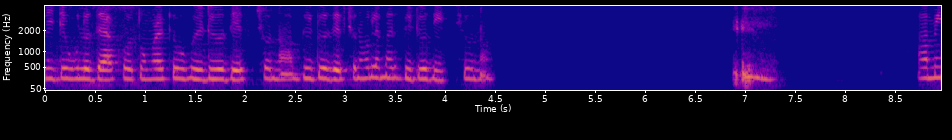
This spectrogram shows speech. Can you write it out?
ভিডিওগুলো দেখো, তোমরা কেউ ভিডিও দেখছ না ভিডিও দেখছ না বলে আমি আর ভিডিও দিচ্ছিও না। আমি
